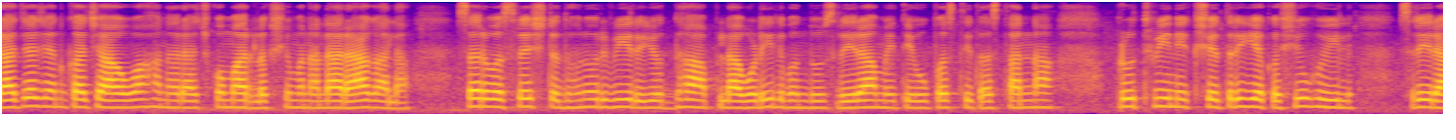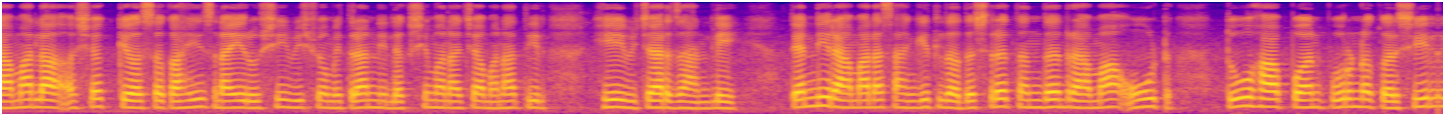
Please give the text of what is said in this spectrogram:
राजा जनकाच्या आव्हान राजकुमार लक्ष्मणाला राग आला. सर्वश्रेष्ठ धनुर्वीर योद्धा आपला वडील बंधू श्रीराम येथे उपस्थित असताना पृथ्वीने क्षत्रिय कशी होईल? श्रीरामाला अशक्य असं काहीच नाही. ऋषी विश्वामित्रांनी लक्ष्मणाच्या मनातील हे विचार जाणले. त्यांनी रामाला सांगितलं दशरथनंदन रामा ऊठ तू हा पण पूर्ण करशील?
